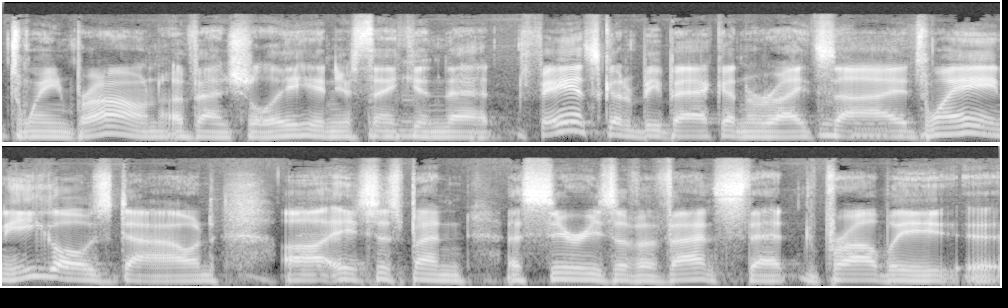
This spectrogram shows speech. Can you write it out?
Duane Brown eventually, and you're thinking mm-hmm. that Fant's going to be back on the right mm-hmm. side. Duane he goes down. Uh, it's just been a series of events that probably. Uh,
